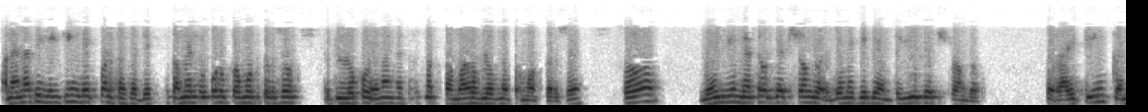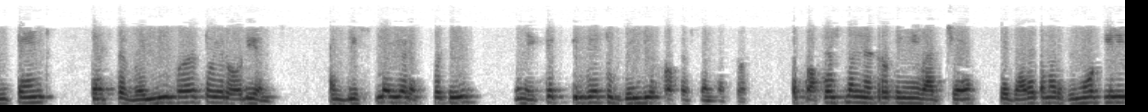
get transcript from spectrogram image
અને એનાથી લિંકિંગ બેક પણ થશે. જેટલું તમે લોકોનું પ્રમોટ કરશો, એટલે લોકો એના નેટવર્કમાં તમારો બ્લોગને પ્રમોટ કરશે. તો when you network get stronger જે મેં કીધું એમ, તો you get stronger writing content that's valuable to your audience and display your expertise in effective way to build your professional network. તો પ્રોફેશનલ નેટવર્કિંગની વાત છે. કે જ્યારે તમારે રિમોટલી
